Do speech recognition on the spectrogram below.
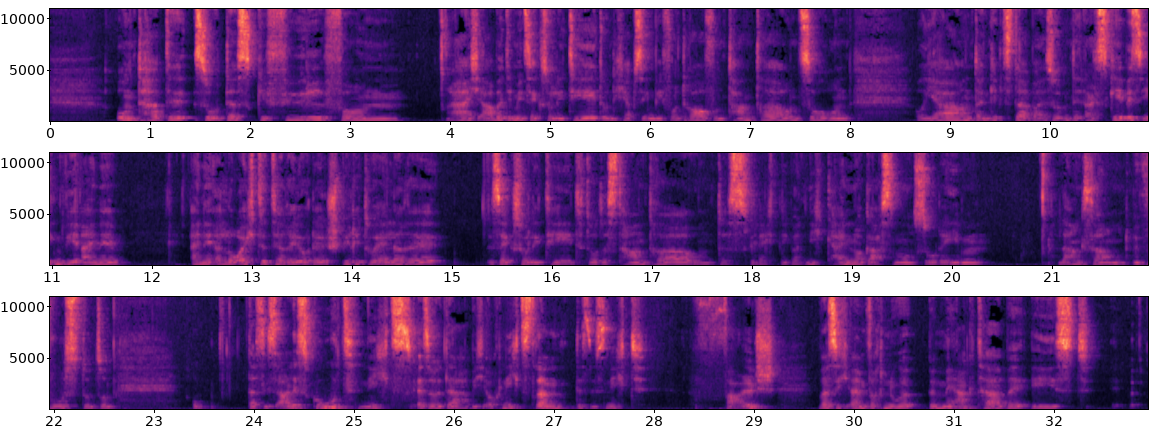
und hatte so das Gefühl von, ja, ich arbeite mit Sexualität und ich habe es irgendwie voll drauf und Tantra und so und oh ja, und dann gibt es da, also als gäbe es irgendwie eine eine erleuchtetere oder spirituellere Sexualität, so das Tantra und das vielleicht lieber nicht kein Orgasmus oder eben langsam und bewusst und so. Oh, das ist alles gut, nichts, also da habe ich auch nichts dran, das ist nicht falsch. Was ich einfach nur bemerkt habe, ist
